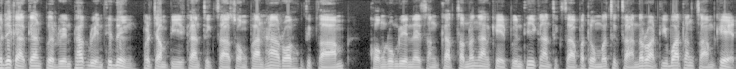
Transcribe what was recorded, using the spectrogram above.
บรรยากาศการเปิดเรียนภาคเรียนที่ 1 ประจำปีการศึกษา 2563 ของโรงเรียนในสังกัดสำนักงานเขตพื้นที่การศึกษาปฐมศึกษานราธิวาสทั้ง 3 เขต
